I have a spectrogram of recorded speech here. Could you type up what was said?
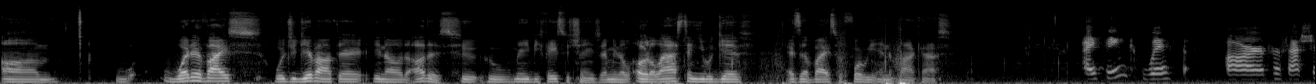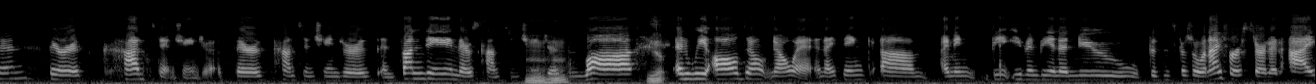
Um, what advice would you give out there, you know, to others who, who may be faced with change? I mean, or the last thing you would give as advice before we end the podcast? I think with our profession, there is constant changes. There's constant changes in funding. There's constant changes mm-hmm. in law, yep. and we all don't know it. And I think, um, I mean, be, even being a new business official, when I first started, I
